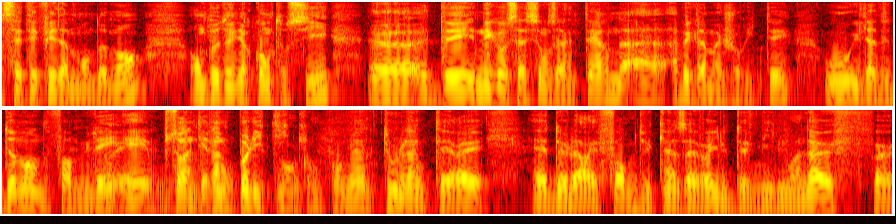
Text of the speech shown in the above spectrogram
cet effet d'amendement. On peut tenir compte aussi des négociations internes avec la majorité, où il y a des demandes formulées et sur un terrain politique. On comprend bien tout l'intérêt de la réforme du 15 avril 2009, euh,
